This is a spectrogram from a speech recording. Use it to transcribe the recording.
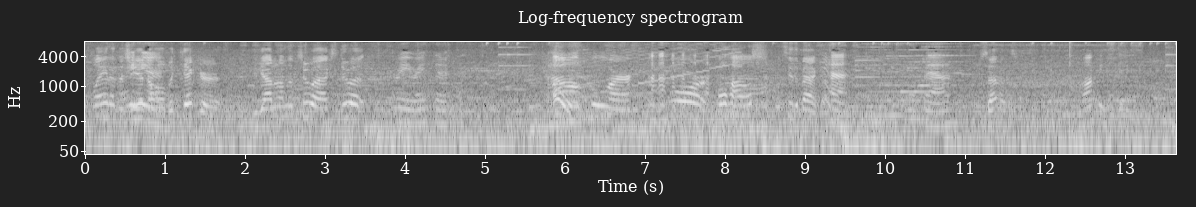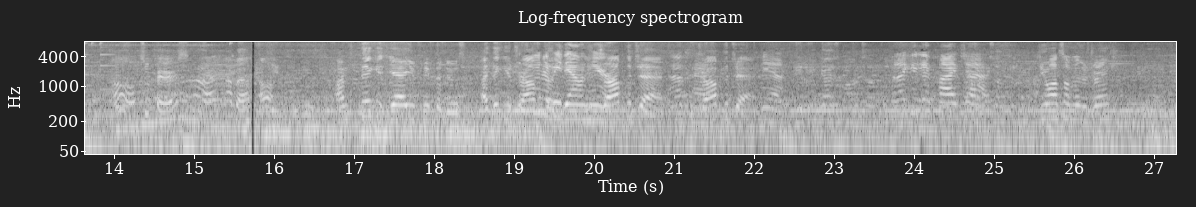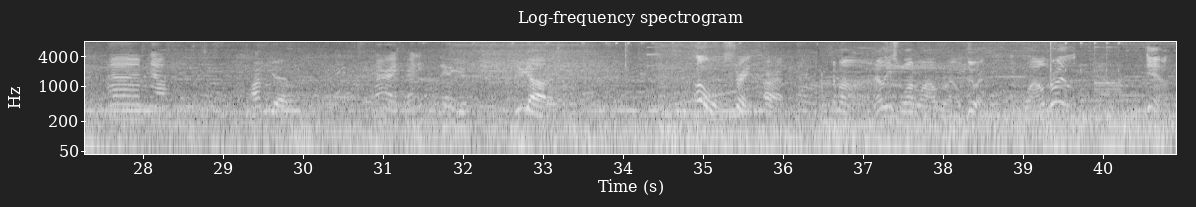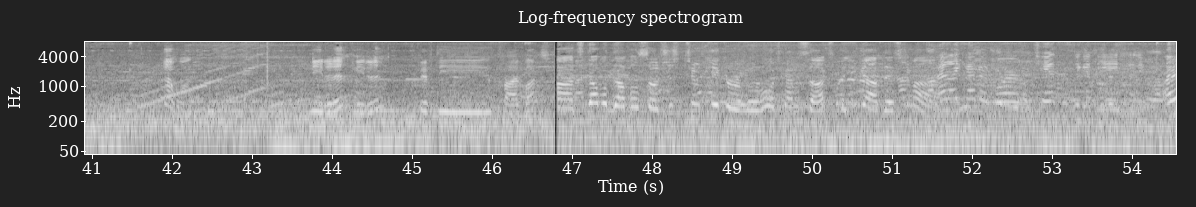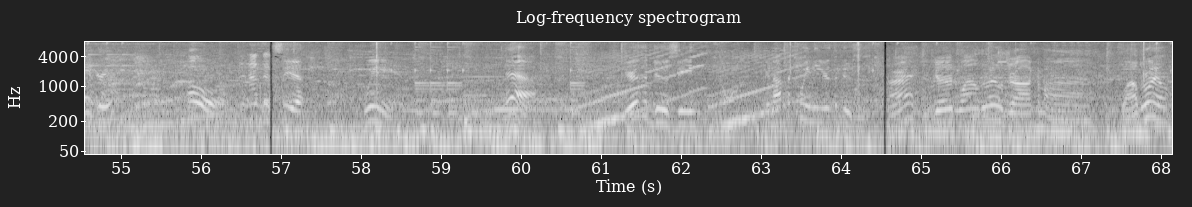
complaining that she had to hold the kicker. You got it on the 2X, do it. Three right there. Oh. Oh, four. Four, full house. Let's see the back backup. yeah. Sevens. Walking sticks. Oh, two pairs. All right, not bad. Oh, I'm thinking, yeah, you keep the deuce. I think you dropped gonna the. be down here. Drop the jack. Okay. Drop the jack. Yeah. Do you guys want something? But I could get five jacks. Do you want something to drink? I'm good. All right, ready? Thank you. You got it. Oh, straight. All right. Come on, at least one wild royal. Do it. Wild royal. Yeah. That one. Needed it. Needed it. 55 bucks. Uh, it's double double, so it's just two kicker removal, which kind of sucks, but you got this. Come on. I like having more chances to get the ace anyway. I agree. Oh, Not see it. Weenie. Yeah. You're the deucey. You're not the queenie, you're the deucey. Alright, good wild royal draw. Come on. Wild royal.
